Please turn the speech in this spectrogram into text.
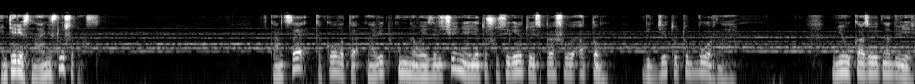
Интересно, они слышат нас? В конце какого-то на вид умного изречения я тушу сигарету и спрашиваю о том, где тут уборная. Мне указывают на дверь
